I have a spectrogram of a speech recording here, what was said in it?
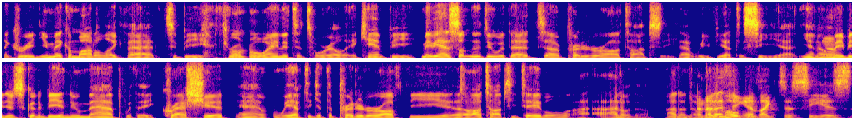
agreed, you make a model like that to be thrown away in a tutorial. It can't be. Maybe it has something to do with that uh, predator autopsy that we've yet to see yet. You know, Yeah. maybe there's going to be a new map with a crash ship and we have to get the predator off the uh, autopsy table. I, I don't know. I don't know. Another thing hoping- I'd like to see is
